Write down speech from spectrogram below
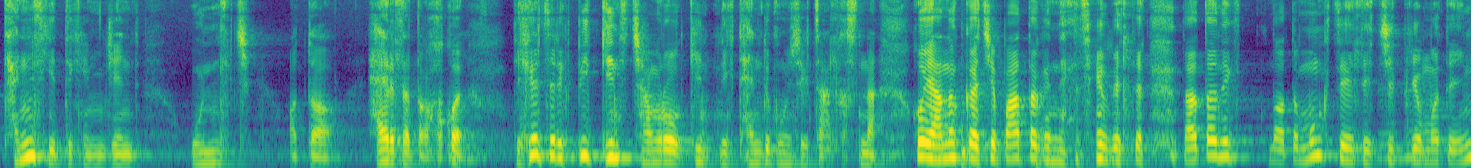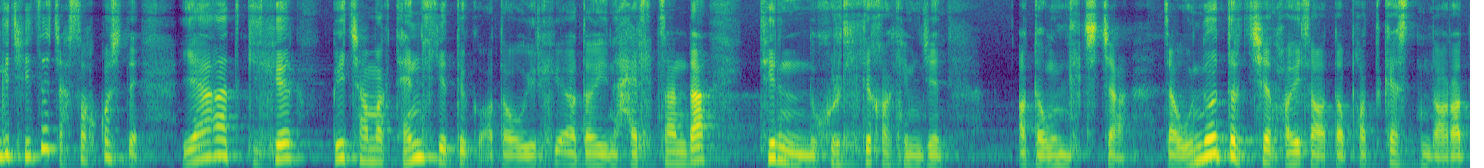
танил гэдэг хэмжээнд үнэлж одоо хайрлаад байгаа байхгүй. Тэгэхээр зэрэг би гинт чам руу гинт нэг таньдаг хүн шиг залгаснаа. Хөө Янука чи бадаг найз юм байлаа. Надад нэг одоо мөнгө зээлээ чи гэх юм уу те ингэж хизээч асуухгүй шүү дээ. Яагаад гэхээр би чамайг танил гэдэг одоо одоо энэ харилцаанда тэр нөхөрлөлийнхөө хэмжээнд одоо үнэлчихэж байгаа. За өнөөдөр жишээ нь хоёлаа одоо подкастэнд ороод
